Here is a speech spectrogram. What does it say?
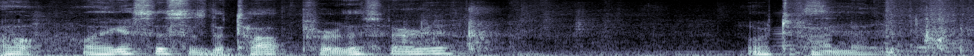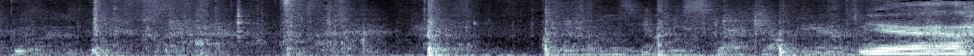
Oh, well, I guess this is the top for this area. Or to find out. Yeah.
